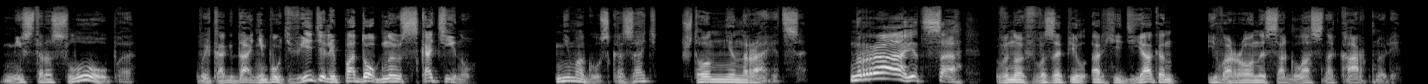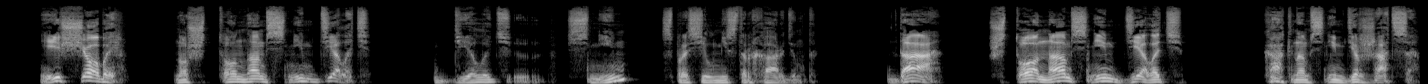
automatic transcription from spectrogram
мистера Слоупа? Вы когда-нибудь видели подобную скотину? Не могу сказать, что он мне нравится. Нравится! Вновь возопил архидиакон, и вороны согласно каркнули. Еще бы! Но что нам с ним делать? Делать э, с ним? спросил мистер Хардинг. Да, что нам с ним делать? Как нам с ним держаться?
